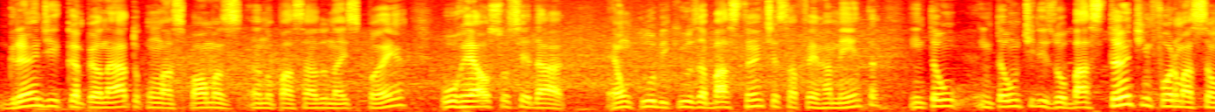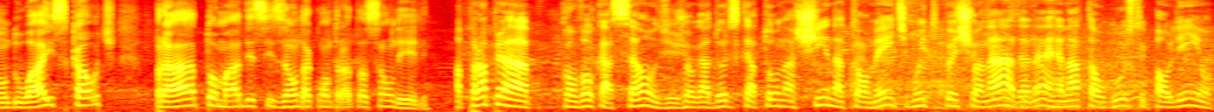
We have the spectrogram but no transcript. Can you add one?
grande campeonato com Las Palmas ano passado na Espanha. O Real Sociedad é um clube que usa bastante essa ferramenta, então, então utilizou bastante informação do iScout para tomar a decisão da contratação dele. A própria convocação de jogadores que atuam na China atualmente, muito questionada, né? Renato Augusto e Paulinho,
